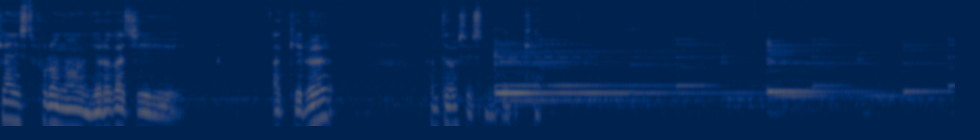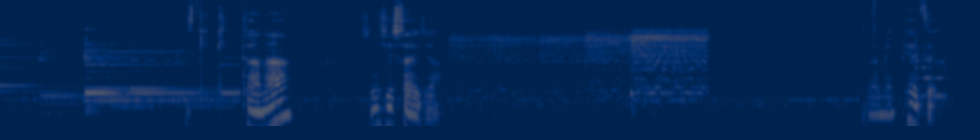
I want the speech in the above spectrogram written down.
피아니스트 프로는 여러 가지 악기를 선택할 수 있습니다. 이렇게. 이렇게 기타나 신시사이저, 그 다음에 패드,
